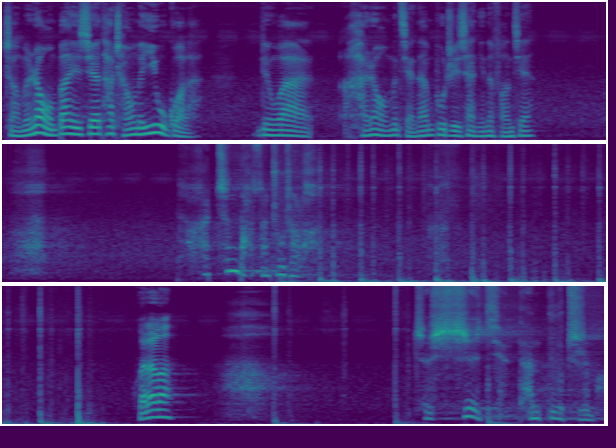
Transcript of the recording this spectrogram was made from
掌门让我们搬一些他常用的衣物过来，另外还让我们简单布置一下您的房间。他还真打算住这了。回来了。这是简单布置吗？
